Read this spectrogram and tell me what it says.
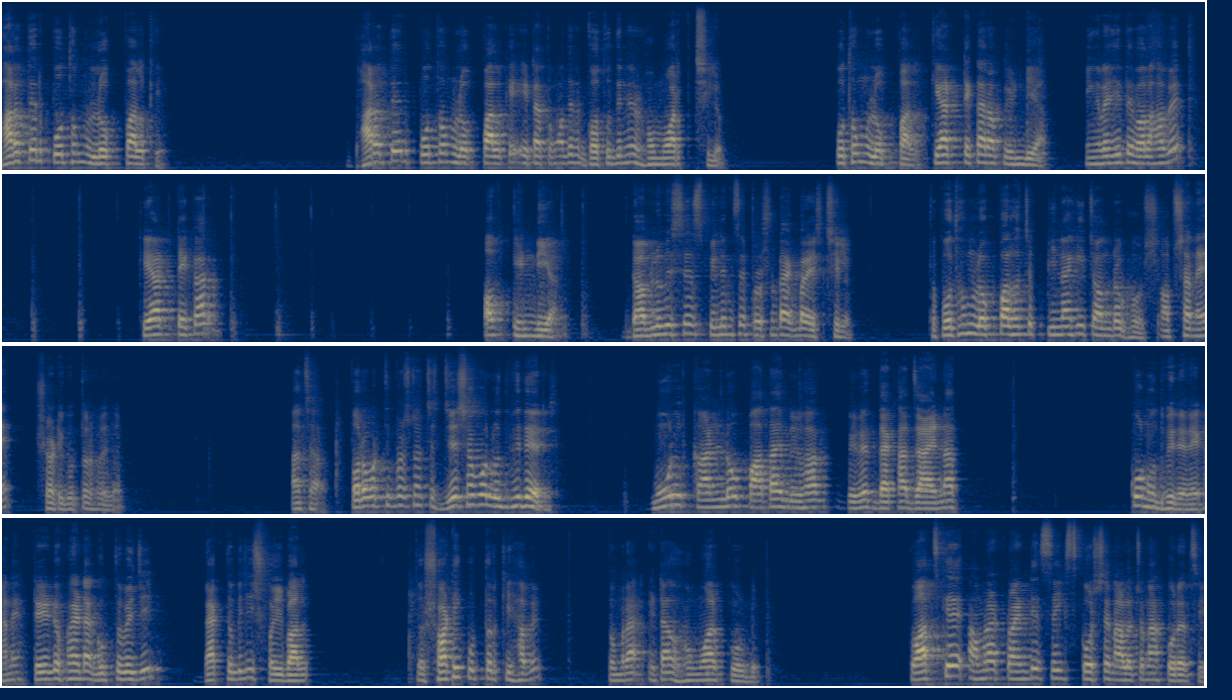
ভারতের প্রথম লোকপালকে, ভারতের প্রথম লোকপালকে এটা তোমাদের গতদিনের হোমওয়ার্ক ছিল। প্রথম লোকপাল কেয়ারটেকার অফ ইন্ডিয়া ইংরেজিতে বলা হবে কেয়ারটেকার অফ ইন্ডিয়া ডাব্লিউবিসিএস ফিলিমসের প্রশ্নটা একবার এসেছিল। তো প্রথম লোকপাল হচ্ছে পিনাকি চন্দ্র ঘোষ। অপশানে সঠিক উত্তর হয়ে যাবে। আচ্ছা পরবর্তী প্রশ্ন হচ্ছে যে সকল উদ্ভিদের মূল কাণ্ড, পাতায় বিভাগ, বিভেদ দেখা যায় না। কোন উদ্ভিদের এখানে? টেরিডোফাইটা গুপ্তবীজি, ব্যক্তবীজি, শৈবাল। তো সঠিক উত্তর কি হবে? তোমরা এটা হোমওয়ার্ক করবে। তো আজকে আমরা টোয়েন্টি সিক্স কোশ্চেন আলোচনা করেছি।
